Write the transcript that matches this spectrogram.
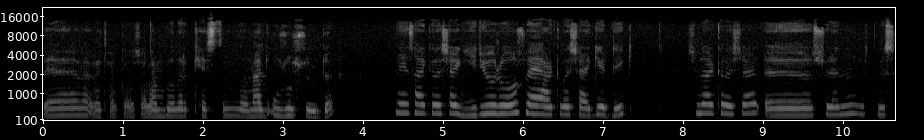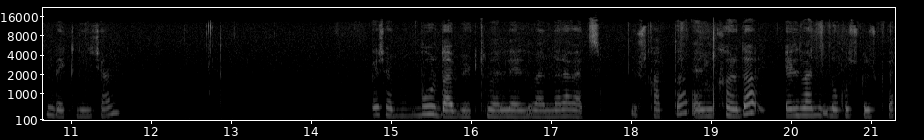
Ve evet arkadaşlar ben buraları kestim. Normalde uzun sürdü. Neyse arkadaşlar gidiyoruz ve arkadaşlar girdik. Şimdi arkadaşlar eee, sürenin bitmesini bekleyeceğim. Arkadaşlar burada büyük ihtimalle eldivenler evet. Üst katta yani yukarıda eldiven logosu gözüküyor.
